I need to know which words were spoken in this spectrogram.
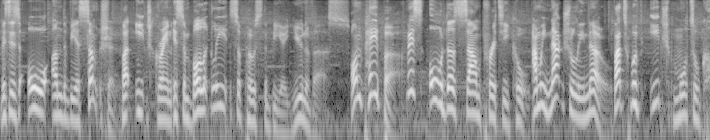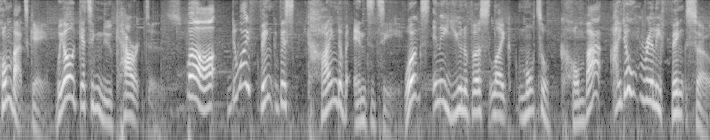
this is all under the assumption that each grain is symbolically supposed to be a universe. On paper, this all does sound pretty cool, and we naturally know that with each Mortal Kombat game, we are getting new characters. But do I think this kind of entity works in a universe like Mortal Kombat? I don't really think so.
